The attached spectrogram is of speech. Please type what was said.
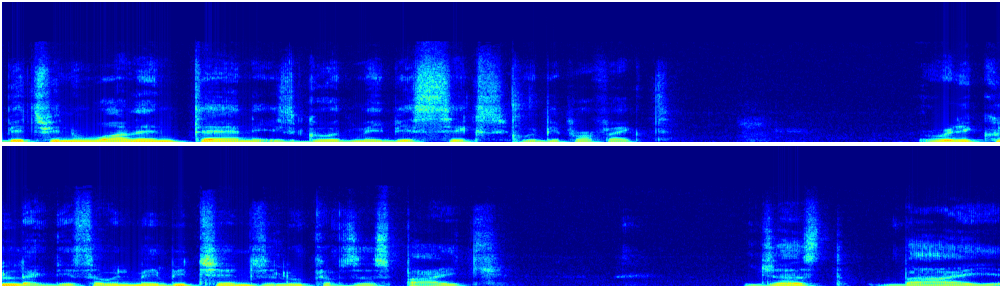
between 1 and 10 is good maybe 6 would be perfect really cool like this I will maybe change the look of the spike just by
